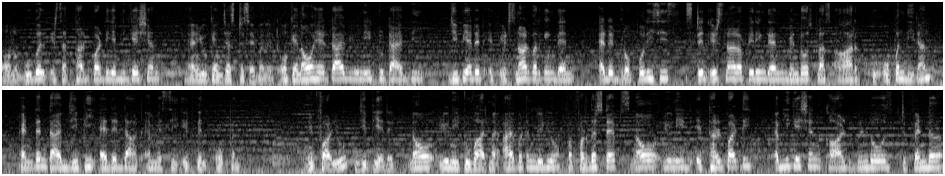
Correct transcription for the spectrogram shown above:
on google. It's a third party application and you can just disable it. Okay now here type you need to type the gp edit. If it's not working then edit group policies. Still it's not appearing then windows plus r to open the run. And then type gp edit.msc it will open for you gp edit now you need to watch my i button video for further steps. Now you need a third party application called windows defender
